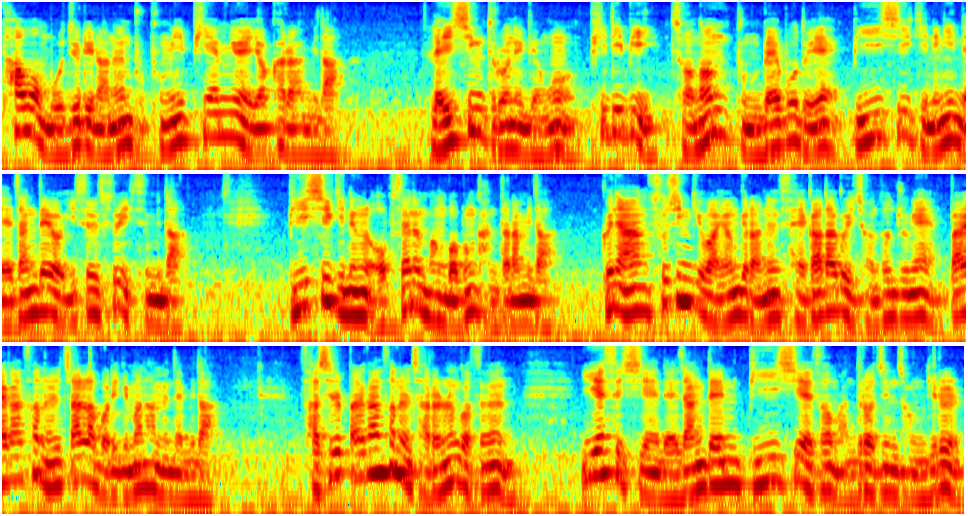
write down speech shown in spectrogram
power module이라는 부품이 PMU의 역할을 합니다. 레이싱 드론의 경우 PDB 전원 분배 보드에 BEC 기능이 내장되어 있을 수 있습니다. BEC 기능을 없애는 방법은 간단합니다. 그냥 수신기와 연결하는 세 가닥의 전선 중에 빨간 선을 잘라버리기만 하면 됩니다. 사실 빨간 선을 자르는 것은 ESC에 내장된 BEC에서 만들어진 전기를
